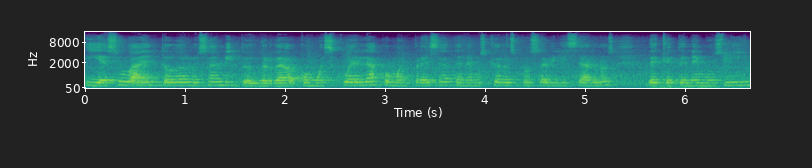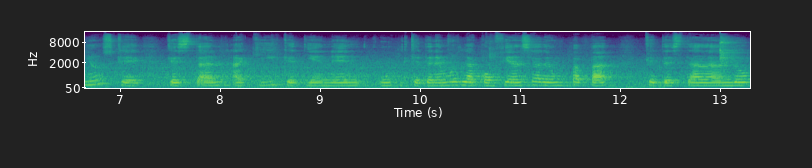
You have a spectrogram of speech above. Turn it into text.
Y eso va en todos los ámbitos, ¿verdad? Como escuela, como empresa, tenemos que responsabilizarnos de que tenemos niños que, que están aquí, que, tienen, que tenemos la confianza de un papá que te está dando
